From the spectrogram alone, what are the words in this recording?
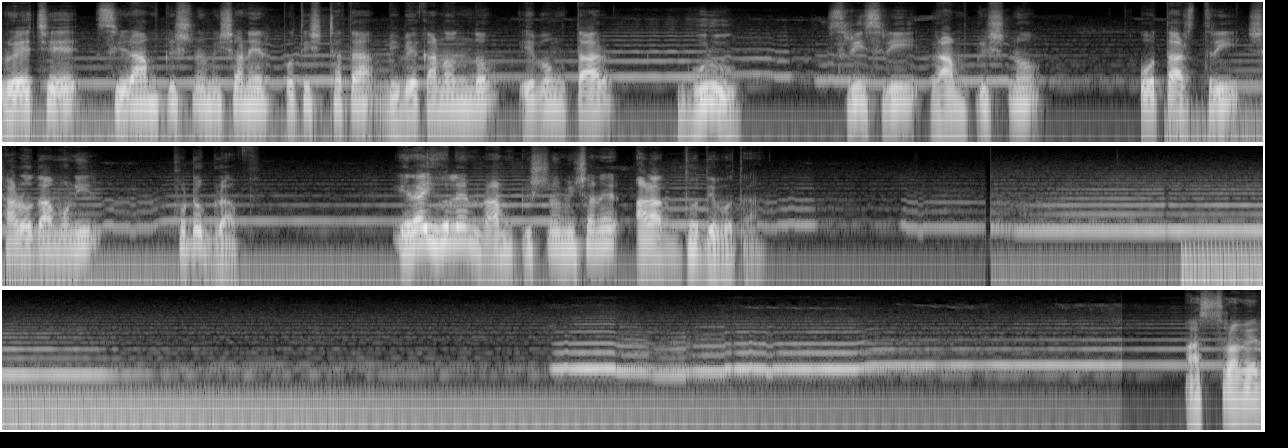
রয়েছে শ্রীরামকৃষ্ণ মিশনের প্রতিষ্ঠাতা বিবেকানন্দ এবং তার গুরু শ্রী শ্রী রামকৃষ্ণ ও তার স্ত্রী সারদামণির ফটোগ্রাফ। এরাই হলেন রামকৃষ্ণ মিশনের আরাধ্য দেবতা। আশ্রমের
